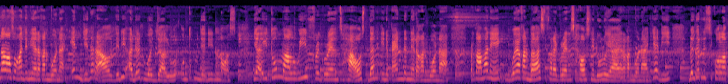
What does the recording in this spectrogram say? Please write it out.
Nah, langsung aja nih rekan Buana. In general, jadi ada dua jalur untuk menjadi nose, yaitu melalui fragrance house dan independent nih rekan Buana. Pertama nih, gue akan bahas fragrance house-nya dulu ya rekan Buana. Jadi, belajar di sekolah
